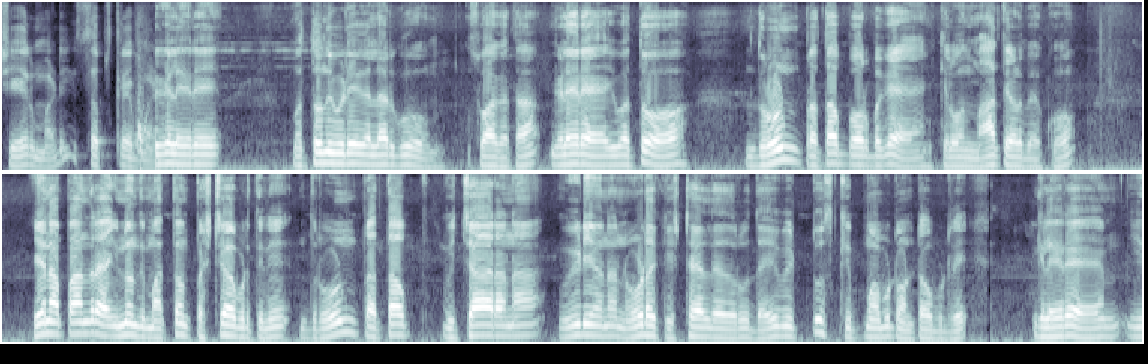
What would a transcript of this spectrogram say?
ಶೇರ್ ಮಾಡಿ ಸಬ್ಸ್ಕ್ರೈಬ್ ಮಾಡಿ. ಗೆಳೆಯರೇ ಮತ್ತೊಂದು ವಿಡಿಯೋಗೆ ಎಲ್ಲರಿಗೂ ಸ್ವಾಗತ. ಗೆಳೆಯರೇ ಇವತ್ತು ದ್ರೋಣ್ ಪ್ರತಾಪ್ ಅವ್ರ ಬಗ್ಗೆ ಕೆಲವೊಂದು ಮಾತು ಹೇಳಬೇಕು. ಏನಪ್ಪ ಅಂದರೆ ಇನ್ನೊಂದು ಮತ್ತೊಂದು ಫಸ್ಟ್ ಹೇಳ್ಬಿಡ್ತೀನಿ. ದ್ರೋಣ್ ಪ್ರತಾಪ್ ವಿಚಾರನ ವಿಡಿಯೋನ ನೋಡೋಕೆ ಇಷ್ಟ ಇಲ್ಲದಿದ್ರು ದಯವಿಟ್ಟು ಸ್ಕಿಪ್ ಮಾಡಿಬಿಟ್ಟು ಹೊಂಟೋಗ್ಬಿಡ್ರಿ. ಗೆಳೆಯರೇ, ಈ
